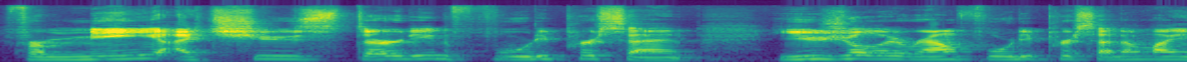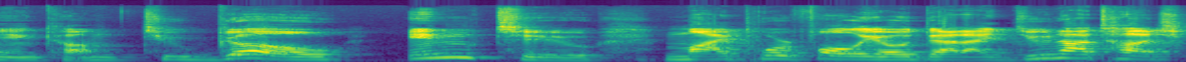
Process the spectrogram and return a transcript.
For me, I choose 30 to 40%, usually around 40% of my income to go into my portfolio that I do not touch,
